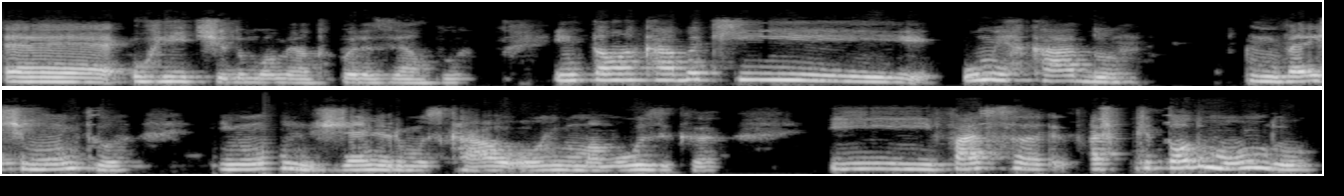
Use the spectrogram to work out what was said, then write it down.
é, o hit do momento, por exemplo. Então, acaba que o mercado investe muito em um gênero musical ou em uma música e faça, faz com que todo mundo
